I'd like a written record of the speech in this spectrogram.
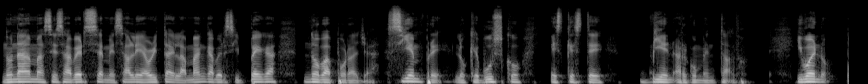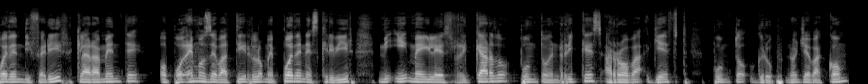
No nada más es a ver si se me sale ahorita de la manga, a ver si pega, no va por allá. Siempre lo que busco es que esté bien argumentado. Y bueno, pueden diferir claramente o podemos debatirlo, me pueden escribir. Mi email es ricardo.enriquez.gift.group, no lleva com,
